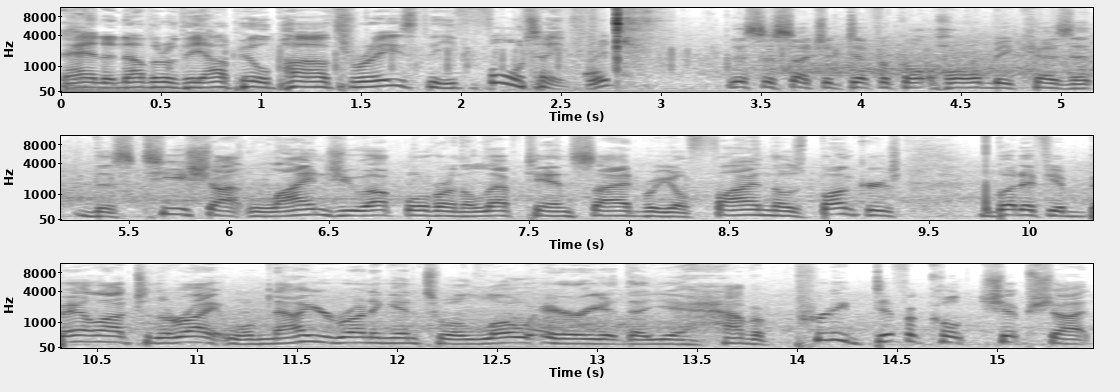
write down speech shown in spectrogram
And another of the uphill par threes, the 14th, Rich. This is such a difficult hole because it, this tee shot lines you up over on the left-hand side where you'll find those bunkers. But if you bail out to the right, well, now you're running into a low area that you have a pretty difficult chip shot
